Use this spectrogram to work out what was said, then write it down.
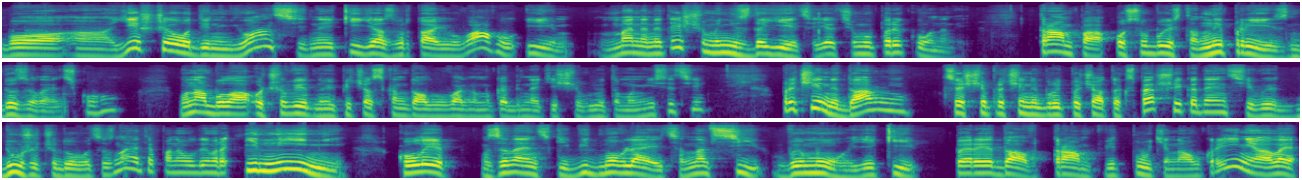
Бо а, є ще один нюанс, на який я звертаю увагу, і в мене не те, що мені здається, я в цьому переконаний. Трампа особиста неприязнь до Зеленського. Вона була очевидною під час скандалу в овальному кабінеті ще в лютому місяці. Причини давні. Це ще причини беруть початок з першої каденції. Ви дуже чудово це знаєте, пане Володимире. І нині, коли Зеленський відмовляється на всі вимоги, які передав Трамп від Путіна Україні, але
